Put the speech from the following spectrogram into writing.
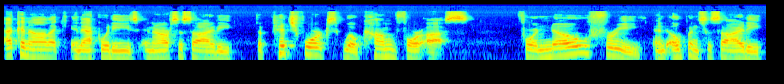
economic inequities in our society, the pitchforks will come for us. For no free and open society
